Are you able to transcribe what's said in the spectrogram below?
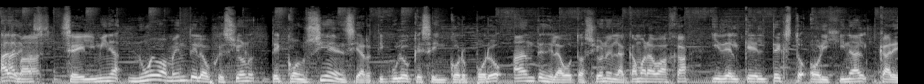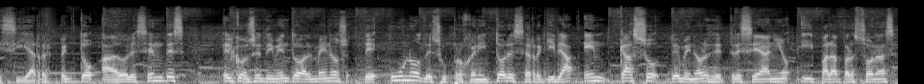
Además, se elimina nuevamente la objeción de conciencia, artículo que se incorporó antes de la votación en la Cámara Baja y del que el texto original carecía. Respecto a adolescentes, el consentimiento de al menos de uno de sus progenitores se requerirá en caso de menores de 13 años y para personas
